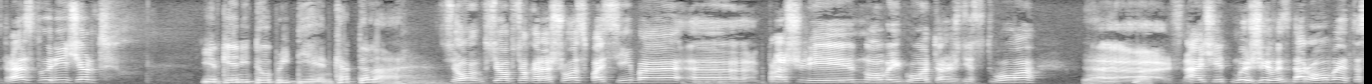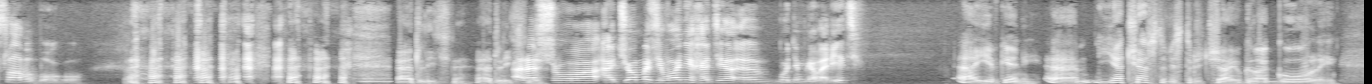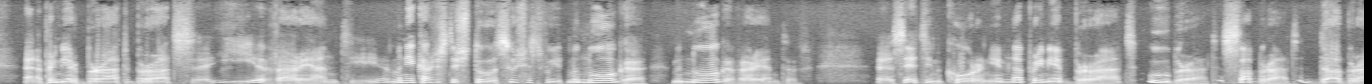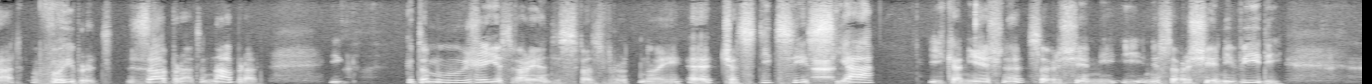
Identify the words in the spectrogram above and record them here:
Здравствуй, Ричард. Евгений, добрый день. Как дела? Все, все, все хорошо, спасибо. Э, прошли Новый год, Рождество. Да, э, значит, мы живы, здоровы, это слава богу. Отлично, отлично. Хорошо. О чем мы сегодня хотел, э, будем говорить? А, Евгений, э, я часто встречаю глаголы, например, брат, братца и варианты. Мне кажется, что существует много, много вариантов э, с этим корнем. Например, брат, убрать, собрать, добрать, выбрать, забрать, набрать. И к тому же есть варианты с возвратной э, частицей, с «я», и, конечно, совершенные и несовершенные виды.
